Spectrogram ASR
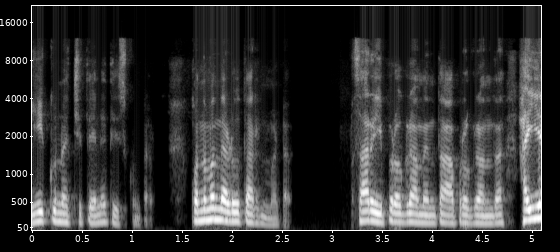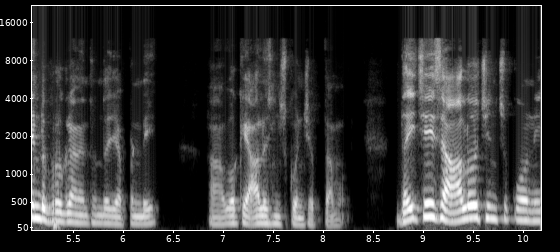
మీకు నచ్చితేనే తీసుకుంటారు. కొంతమంది అడుగుతారనమాట సార్ ఈ ప్రోగ్రామ్ ఎంత? ఆ ప్రోగ్రామ్ ఎంత? హై ఎండ్ ప్రోగ్రామ్ ఎంత ఉందో చెప్పండి. ఓకే ఆలోచించుకొని చెప్తాము. దయచేసి ఆలోచించుకొని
